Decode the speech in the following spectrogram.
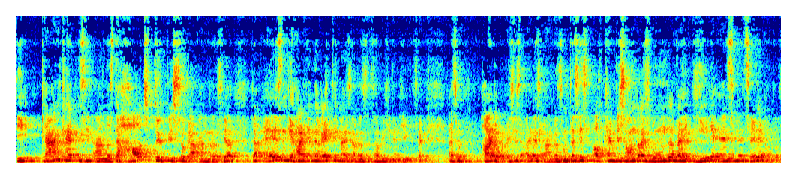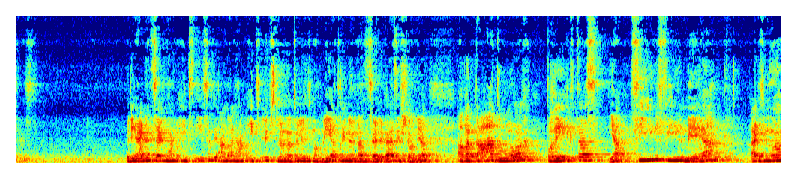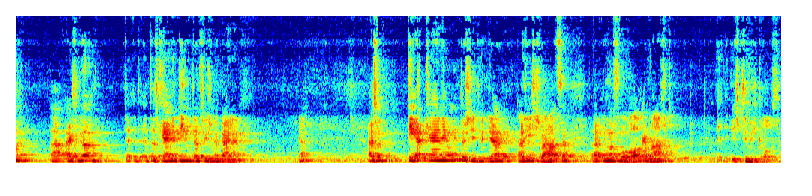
Die Krankheiten sind anders, der Hauttyp ist sogar anders, ja? der Eisengehalt in der Retina ist anders, das habe ich Ihnen hier gezeigt. Also, hallo, es ist alles anders und das ist auch kein besonderes Wunder, weil jede einzelne Zelle anders ist. Weil die einen Zellen haben XX und die anderen haben XY. Natürlich ist noch mehr drin in der Zelle, weiß ich schon, ja. Aber dadurch prägt das ja viel, viel mehr als nur, äh, als nur das kleine Ding da zwischen den Beinen. Ja? Also der kleine Unterschied, mit der Alice Schwarzer äh, immer Furore macht, ist ziemlich groß.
